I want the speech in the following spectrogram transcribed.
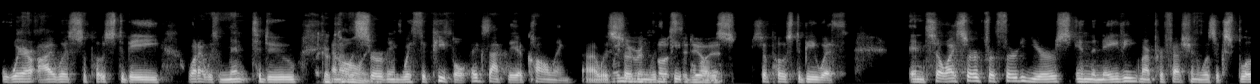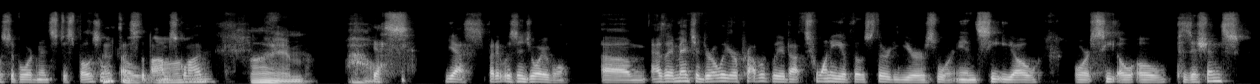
where I was supposed to be, what I was meant to do. like a and I was serving with the people. Exactly, a calling. I was When serving with the people do I it. was supposed to be with. And so I served for 30 years in the Navy. My profession was explosive ordnance disposal. That's, a the bomb squad. long Time. Wow. Yes, yes, but it was enjoyable. Um, as I mentioned earlier, probably about 20 of those 30 years were in CEO or COO positions.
